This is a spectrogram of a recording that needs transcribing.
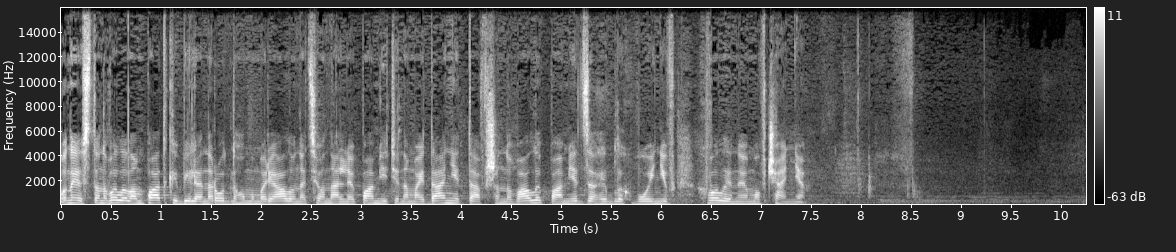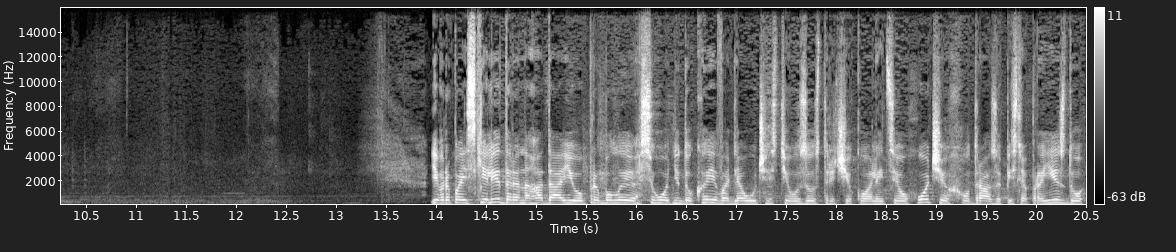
Вони встановили лампадки біля народного меморіалу національної пам'яті на майдані та вшанували пам'ять загиблих воїнів хвилиною мовчання. Європейські лідери нагадаю прибули сьогодні до Києва для участі у зустрічі коаліції охочих. Одразу після приїзду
